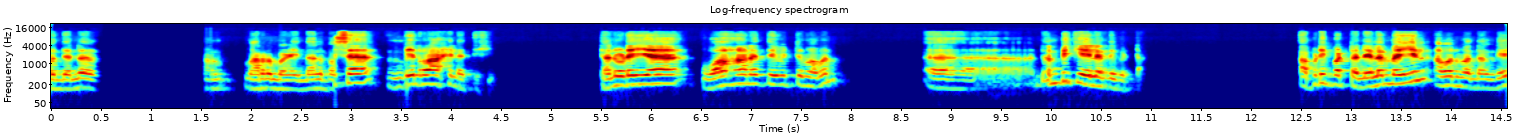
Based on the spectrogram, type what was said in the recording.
வந்து என்ன? மரணம் அடைந்தாலும் தன்னுடைய வாகனத்தை விட்டும் அவன் நம்பிக்கையிலிருந்து விட்டான். அப்படிப்பட்ட நிலைமையில் அவன் வந்து அங்கே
